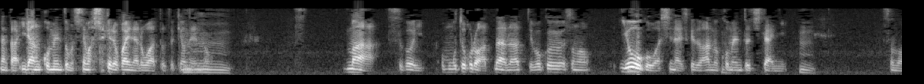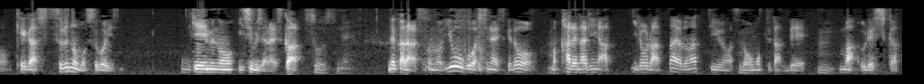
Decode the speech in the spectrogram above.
なんかいらんコメントもしてましたけど、ファイナル終わったと去年の。うんまあ、すごい思うところあったなって、僕、その、擁護はしないですけど、あのコメント自体に、うん。その、怪我するのもすごい、ゲームの一部じゃないですか。そうですね。だから、その、擁護はしないですけど、まあ、彼なりにあいろいろあったんやろなっていうのはすごい思ってたんで、うん。まあ、嬉しかっ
